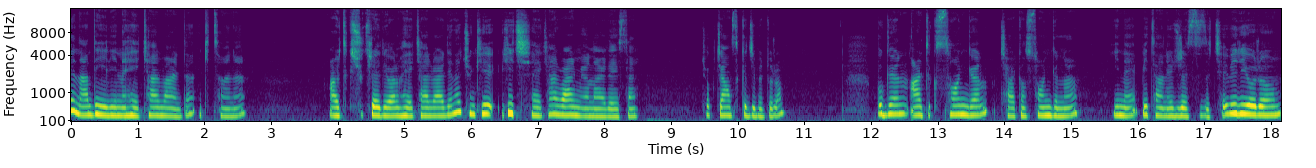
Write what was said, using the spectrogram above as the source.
Fena değil yine heykel verdi. iki tane. Artık şükrediyorum heykel verdiğine. Çünkü hiç heykel vermiyor neredeyse. Çok can sıkıcı bir durum. Bugün artık son gün, çarkın son günü. Yine bir tane ücretsizi çeviriyorum.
